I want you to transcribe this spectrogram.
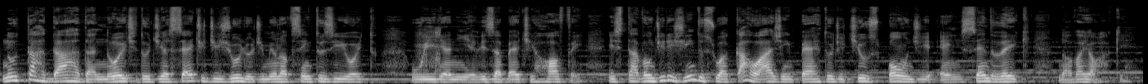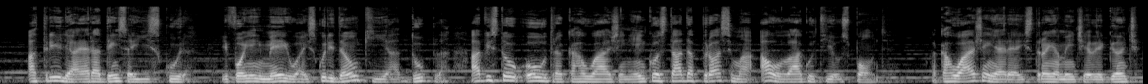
No tardar da noite do dia 7 de julho de 1908, William e Elizabeth Hoffey estavam dirigindo sua carruagem perto de Tills Pond, em Sand Lake, Nova York. A trilha era densa e escura, e foi em meio à escuridão que a dupla avistou outra carruagem encostada próxima ao lago Tills Pond. A carruagem era estranhamente elegante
